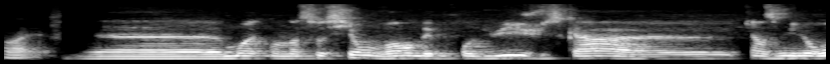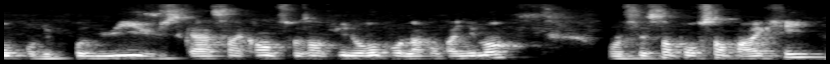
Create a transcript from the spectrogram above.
Ouais. Euh, moi, avec mon associé, on vend des produits jusqu'à 15 000 euros pour du produit, jusqu'à 50, 60 000 euros pour de l'accompagnement. On le fait 100% par écrit.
